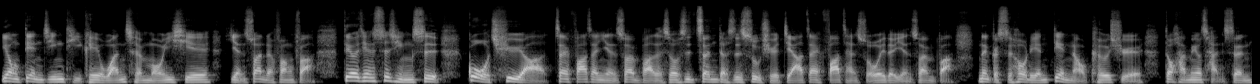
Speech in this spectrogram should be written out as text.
用电晶体可以完成某一些演算的方法。第二件事情是，过去啊，在发展演算法的时候，是真的是数学家在发展所谓的演算法，那个时候连电脑。科学都还没有产生，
